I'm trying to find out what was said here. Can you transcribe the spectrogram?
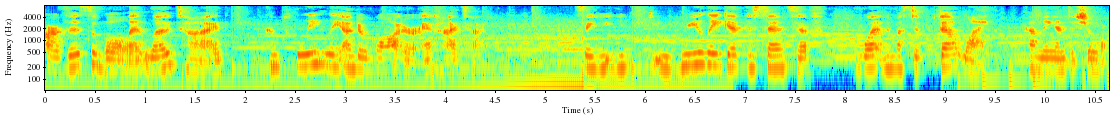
are visible at low tide completely underwater at high tide. So you, you, you really get the sense of what it must have felt like coming into shore.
